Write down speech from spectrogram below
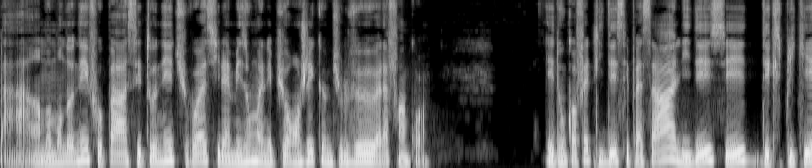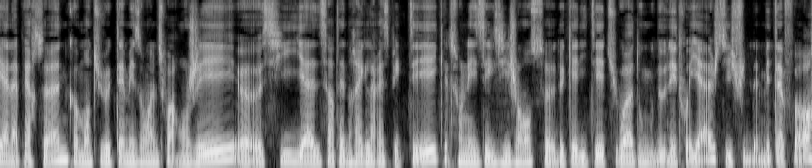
Bah, à un moment donné, il faut pas s'étonner, tu vois, si la maison, elle est plus rangée comme tu le veux à la fin, quoi. Et donc en fait l'idée c'est pas ça, l'idée c'est d'expliquer à la personne comment tu veux que ta maison elle soit rangée, euh, s'il y a certaines règles à respecter, quelles sont les exigences de qualité, tu vois, donc de nettoyage si je suis de la métaphore,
